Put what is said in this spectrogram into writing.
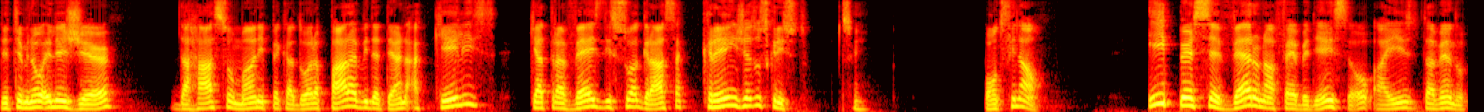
determinou eleger da raça humana e pecadora para a vida eterna aqueles que, através de sua graça, creem em Jesus Cristo. Sim. Ponto final. E perseveram na fé e obediência, oh, aí está vendo?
